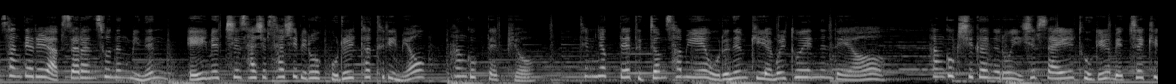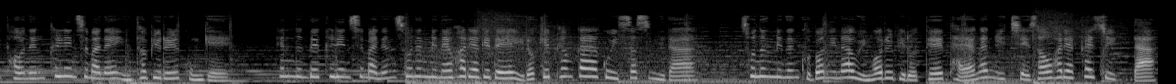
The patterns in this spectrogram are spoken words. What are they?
상대를 압살한 손흥민은 A매치 40-42로 골을 터트리며 한국 대표 팀 역대 득점 3위에 오르는 기염을 토했는데요. 한국 시간으로 24일 독일 매체 키퍼는 클린스만의 인터뷰를 공개했는데 클린스만은 손흥민의 활약에 대해 이렇게 평가하고 있었습니다. 손흥민은 9번이나 윙어를 비롯해 다양한 위치에서 활약할 수 있다.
